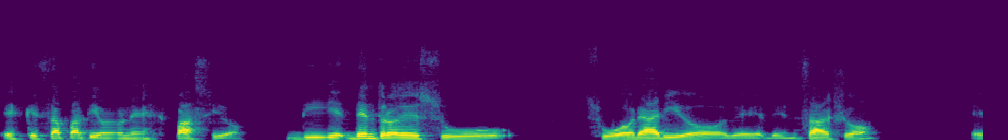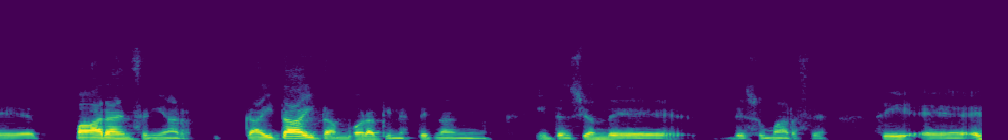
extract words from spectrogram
es que Zapa tiene un espacio dentro de su, horario de, ensayo eh, para enseñar gaita y tambor a quienes tengan intención de, sumarse. ¿sí? Eh,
